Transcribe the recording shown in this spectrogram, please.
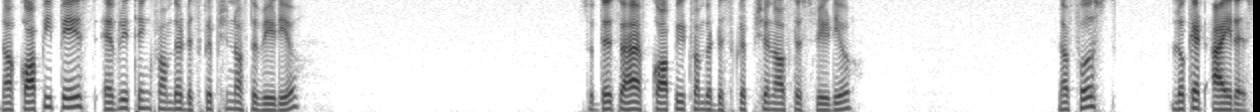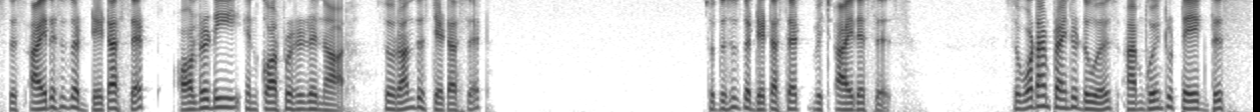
Now copy paste everything from the description of the video. So this I have copied from the description of this video. Now first look at iris. This iris is a data set already incorporated in R. So run this data set. So this is the data set which iris is. So what I'm trying to do is I'm going to take this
